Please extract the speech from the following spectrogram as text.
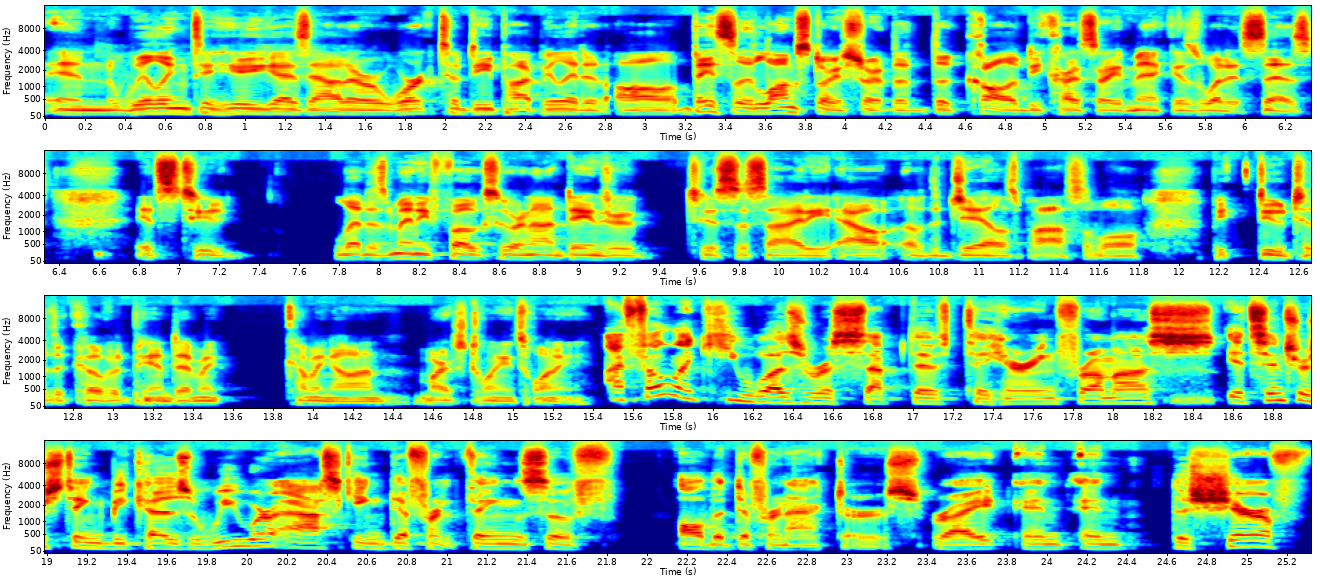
and willing to hear you guys out or work to depopulate it all? Basically, long story short, the, the call of decarcerate Meck is what it says. It's to let as many folks who are not danger to society out of the jail as possible due to the COVID pandemic coming on March 2020. I felt like he was receptive to hearing from us. It's interesting because we were asking different things of all the different actors, right? And and the sheriff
